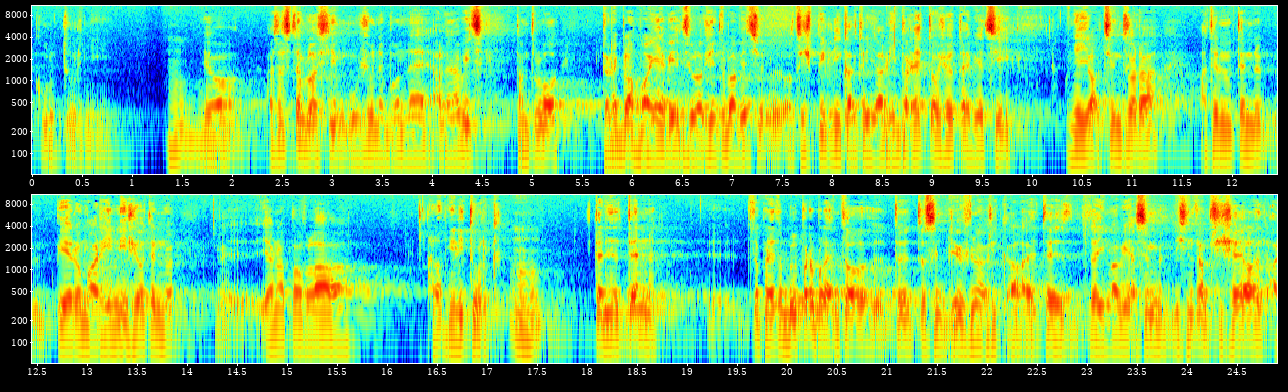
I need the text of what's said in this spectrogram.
kulturní. Uh-huh. Jo? A zase tam bylo, jestli můžu nebo ne, ale navíc tam to bylo, to nebyla moje věc, vyloženě to byla věc od Špidlíka, který dělal libretto, že jo, té věci, on mě dělal Cinzora a ten, ten Piero Marini, že jo, ten eh, Jana Pavla, hlavní liturg, uh-huh. ten, ten to, to byl problém, to, to, to jsem už mnoho říkal, ale to je zajímavé. Já jsem, když jsem tam přišel a,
